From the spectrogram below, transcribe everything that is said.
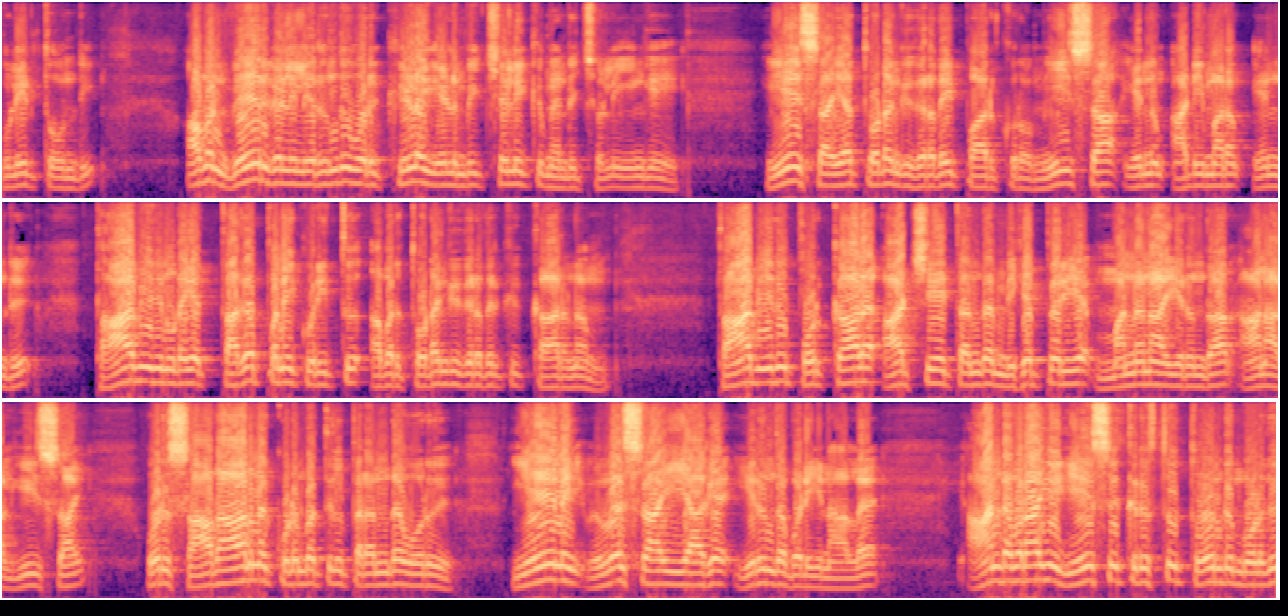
துளிர் தோன்றி அவன் வேர்களிலிருந்து ஒரு கிளை எழும்பி செழிக்கும் என்று சொல்லி இங்கே ஏசாயா தொடங்குகிறதை பார்க்கிறோம். ஈசா என்னும் அடிமரம் என்று தாவிதனுடைய தகப்பனை குறித்து அவர் தொடங்குகிறதற்கு காரணம் தாவீது பொற்கால ஆட்சியை தந்த மிகப்பெரிய மன்னனாயிருந்தார். ஆனால் ஈசாய் ஒரு சாதாரண குடும்பத்தில் பிறந்த ஒரு ஏழை விவசாயியாக இருந்தபடியினால ஆண்டவராகிய இயேசு கிறிஸ்து தோன்றும் பொழுது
